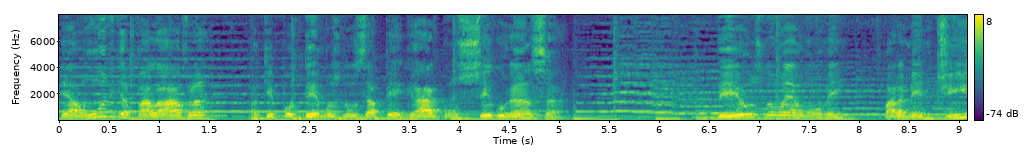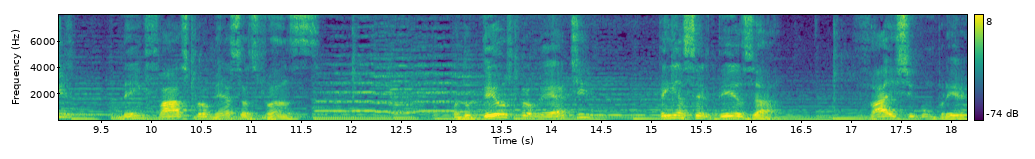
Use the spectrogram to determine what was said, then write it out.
é a única palavra a que podemos nos apegar com segurança. Deus não é homem para mentir, nem faz promessas vãs. Quando Deus promete, tenha certeza, vai se cumprir.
